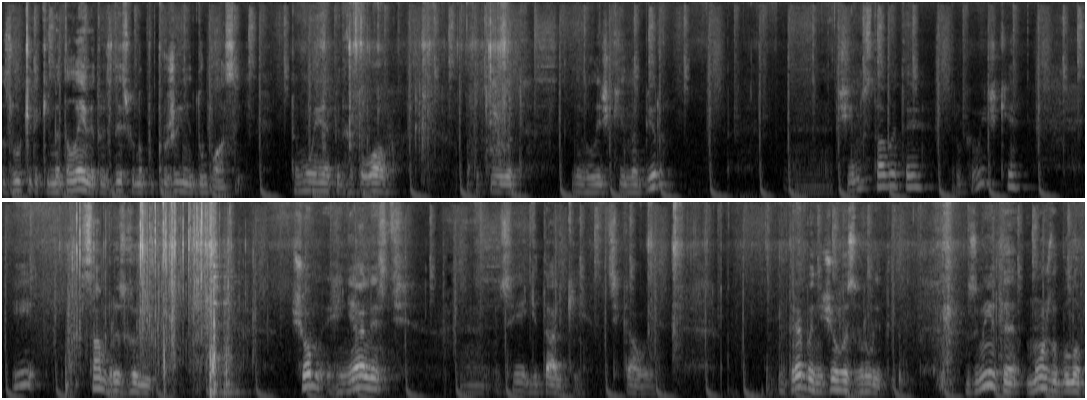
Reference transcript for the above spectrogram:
звуки такі металеві, тобто десь воно по пружині дубасить. Тому я підготував такий от невеличкий набір чим ставити, рукавички і сам бризговик. В чому геніальність е, цієї детальки цікавої? Не треба нічого зверлити. Розумієте, можна було б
